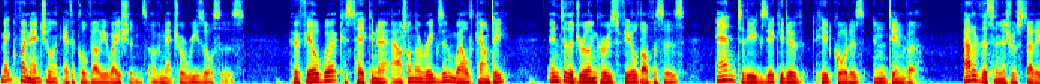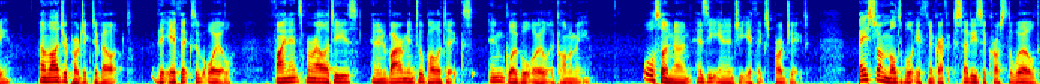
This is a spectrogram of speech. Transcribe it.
make financial and ethical valuations of natural resources. Her fieldwork has taken her out on the rigs in Weld County, into the drilling crew's field offices, and to the executive headquarters in Denver. Out of this initial study, a larger project developed the ethics of oil, finance moralities, and environmental politics in global oil economy, also known as the Energy Ethics Project. Based on multiple ethnographic studies across the world,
